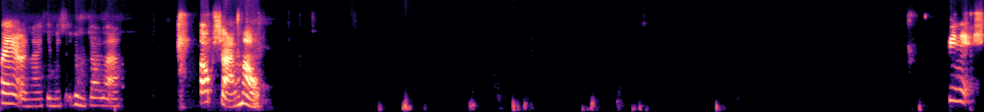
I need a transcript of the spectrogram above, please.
Fair ở này thì mình sẽ dùng cho là tóc sáng màu Finish.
